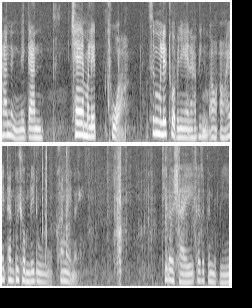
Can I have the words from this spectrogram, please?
ห้าหนึ่งในการแช่เมล็ดถั่ว ซึ่งเมล็ดถั่วเป็นยังไงนะคะพี่นิ่มเอาเอาให้ท่านผู้ชมได้ดูข้างในหน่อย ที่เราใช้ก็จะเป็นแบบนี้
